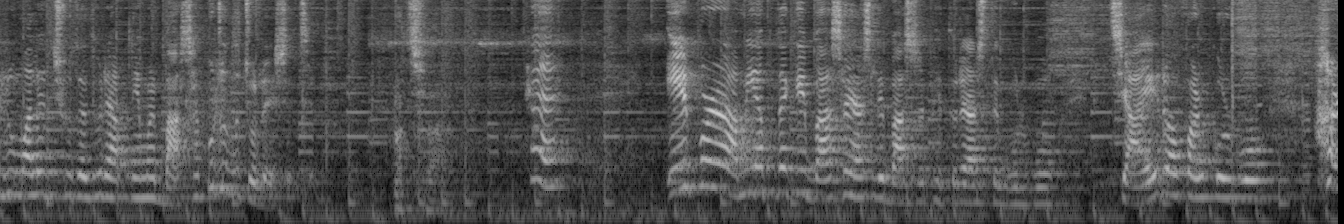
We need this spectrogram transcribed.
রুমালের ছুতা ধরে আপনি আমার বাসা পর্যন্ত চলে এসেছেন। আচ্ছা। হ্যাঁ এরপর আমি আপনাকে বাসায় আসলে বাসার ভেতরে আসতে বলব চায়ের অফার করব আর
